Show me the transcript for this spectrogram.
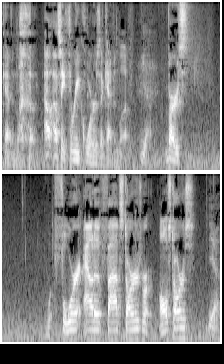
Kevin Love. I'll, I'll say three quarters of Kevin Love Yeah. versus what, four out of five starters were all stars. Yeah.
